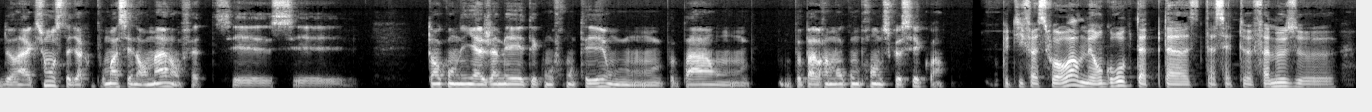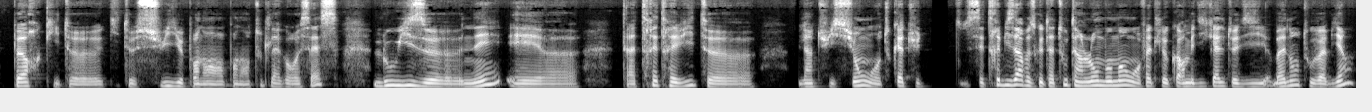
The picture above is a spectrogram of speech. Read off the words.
de réaction, c'est-à-dire que pour moi c'est normal en fait, c'est c'est tant qu'on n'y a jamais été confronté, on, on peut pas on peut pas vraiment comprendre ce que c'est, quoi. Petit fast forward, mais en gros, tu as, cette fameuse euh, peur qui te qui te suit pendant pendant toute la grossesse. Louise euh, naît et euh, tu as très très vite euh, l'intuition, en tout cas c'est très bizarre parce que tu as tout un long moment où en fait le corps médical te dit bah non tout va bien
